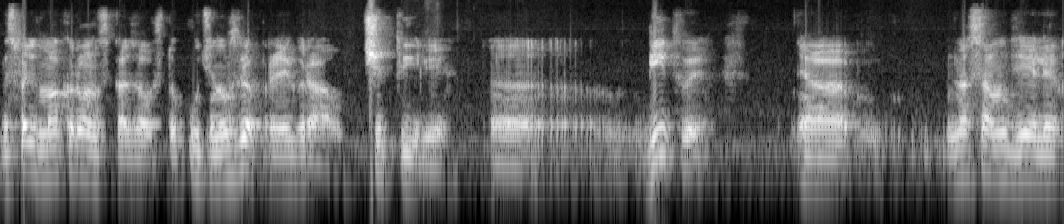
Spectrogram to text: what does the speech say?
господин Макрон сказал, что Путин уже проиграл четыре э, битвы. А, на самом деле,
